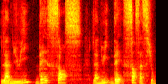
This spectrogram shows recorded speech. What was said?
la nuit des sens, la nuit des sensations.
